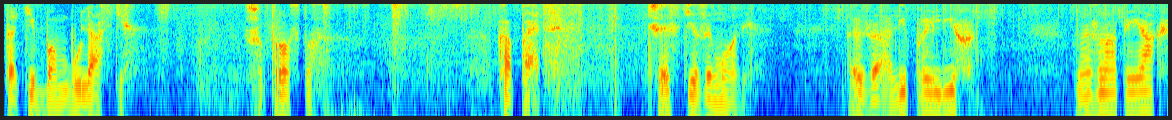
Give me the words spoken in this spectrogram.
Такі бамбулясті, що просто капець. Чисті зимові. Та взагалі приліг. Не знати як.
